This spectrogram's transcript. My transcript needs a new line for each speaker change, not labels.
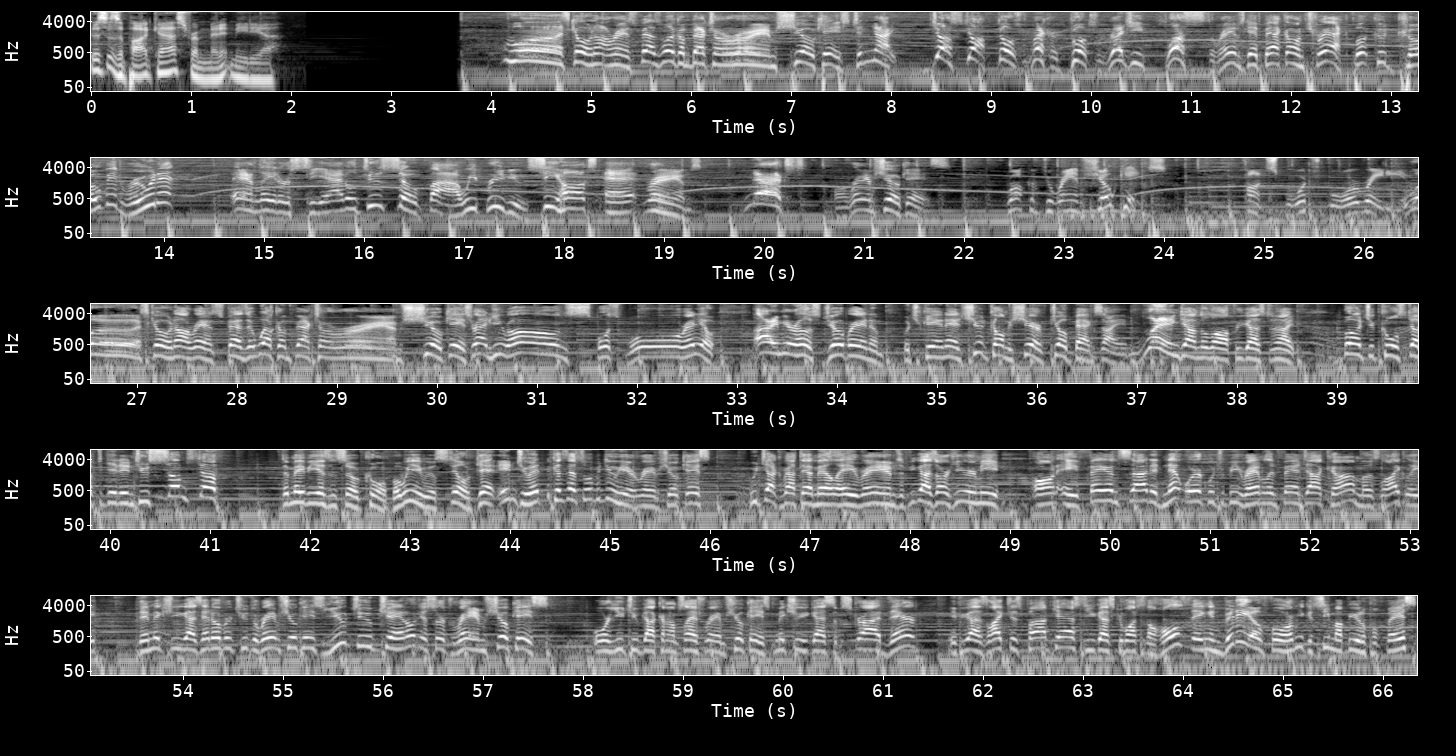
This is a podcast from Minute Media.
What's going on, Rams fans? Welcome back to Rams Showcase tonight. Dust off those record books, Reggie. Plus, the Rams get back on track, but could COVID ruin it? And later, Seattle to SoFi. We preview Seahawks at Rams. Next on Rams Showcase.
Welcome to Ram Showcase on Sports War Radio.
What's going on, Rams fans? And welcome back to Rams Showcase right here on Sports War Radio. I'm your host, Joe Branham, but you can and should call me Sheriff Joe Bags. I am laying down the law for you guys tonight. Bunch of cool stuff to get into, some stuff that maybe isn't so cool, but we will still get into it because that's what we do here at Rams Showcase. We talk about them LA Rams. If you guys are hearing me on a fan sided network, which would be ramblinfan.com, most likely, then make sure you guys head over to the Ram Showcase YouTube channel. Just search Ram Showcase or youtube.com slash Ram Showcase. Make sure you guys subscribe there. If you guys like this podcast, you guys can watch the whole thing in video form. You can see my beautiful face.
